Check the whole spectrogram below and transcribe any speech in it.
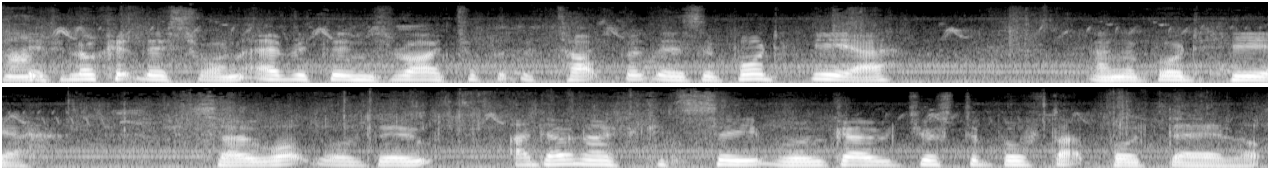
If you look at this one, everything's right up at the top, but there's a bud here and a bud here. So what we'll do, I don't know if you can see, we'll go just above that bud there, look,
